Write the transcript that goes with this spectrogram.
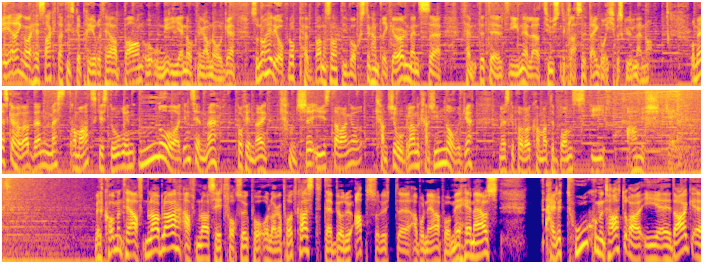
Regjeringa har sagt at de skal prioritere barn og unge i gjenåpning av Norge. Så nå har de åpnet opp pubene sånn at de voksne kan drikke øl, mens eh, femte til tiende eller 1000. klasse de går ikke på skolen ennå. Og vi skal høre den mest dramatiske historien noensinne på Finnøy. Kanskje i Stavanger, kanskje i Rogaland, kanskje i Norge. Vi skal prøve å komme til bunns i Amishgate. Velkommen til Aftenbladet. Aftenbladet sitt forsøk på å lage podkast. Det bør du absolutt eh, abonnere på. Vi har med oss hele to kommentatorer i eh, dag. Eh,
